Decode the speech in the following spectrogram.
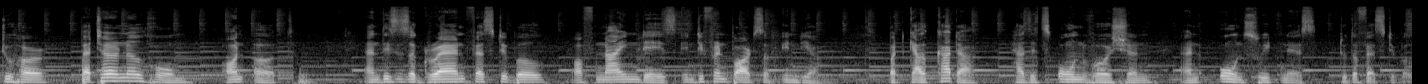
to her paternal home on earth. And this is a grand festival of 9 days in different parts of India. But Calcutta has its own version and own sweetness to the festival.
